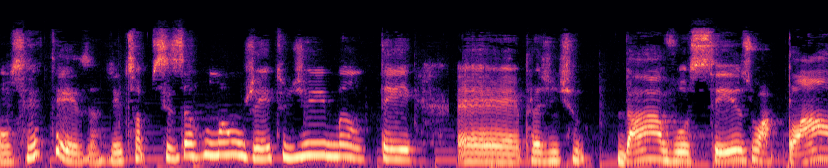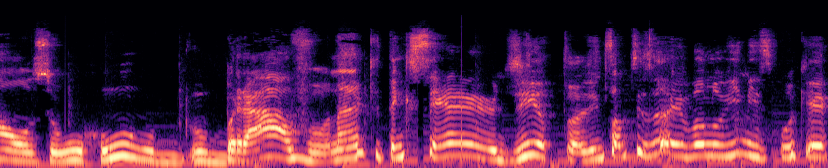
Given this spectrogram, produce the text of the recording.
Com certeza. A gente só precisa arrumar um jeito de manter, é, pra gente dar a vocês o aplauso, o ru, o bravo, né? Que tem que ser dito. A gente só precisa evoluir nisso, porque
